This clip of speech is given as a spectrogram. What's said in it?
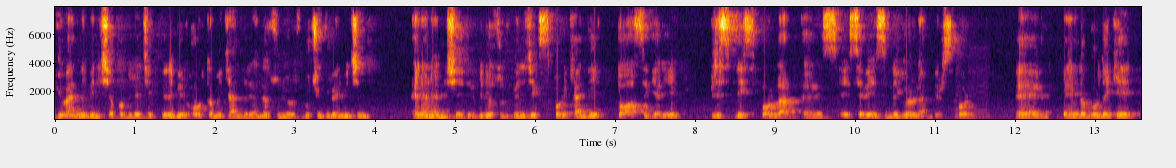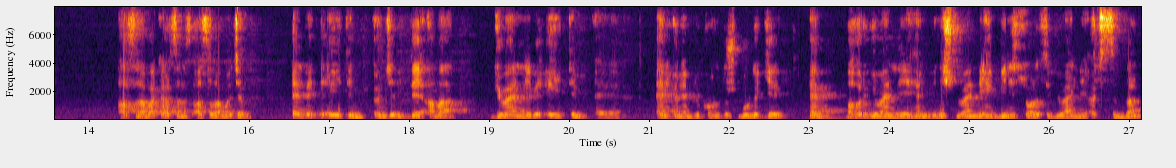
güvenli biniş yapabilecekleri bir ortamı kendilerine sunuyoruz. Bu çünkü benim için en önemli şeydir. Biliyorsunuz binecek sporu kendi doğası gereği riskli sporlar e, se- seviyesinde görülen bir spor. E, benim de buradaki aslına bakarsanız asıl amacım elbette eğitim öncelikli ama güvenli bir eğitim e, en önemli konudur. Buradaki hem ahır güvenliği hem biniş güvenliği hem biniş sonrası güvenliği açısından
